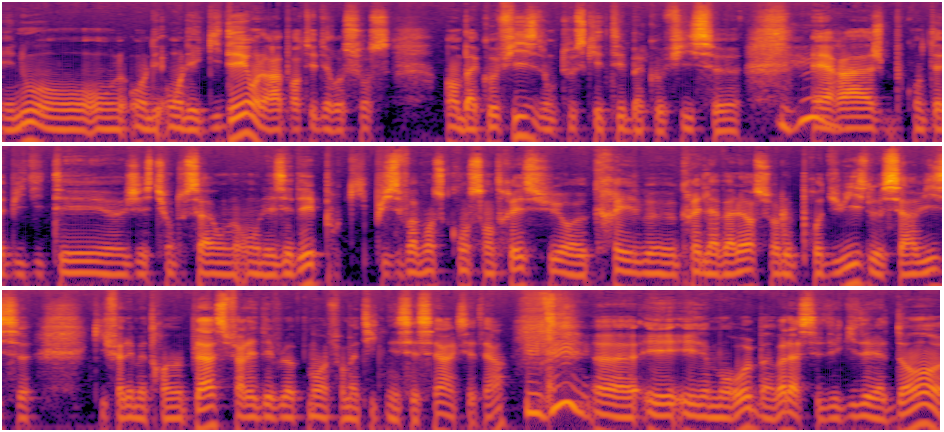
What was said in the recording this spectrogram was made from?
Et nous, on, on, on les guidait, on leur apportait des ressources en back-office, donc tout ce qui était back-office, RH, euh, mhm. comptabilité, euh, gestion, tout ça, on, les aidait pour qu'ils puissent vraiment se concentrer sur euh, créer, créer de la valeur sur le produit, le service qu'il fallait mettre en place, faire les développements informatiques nécessaires, etc. Mhm. et, mon rôle, ben voilà, c'est de guider là-dedans,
